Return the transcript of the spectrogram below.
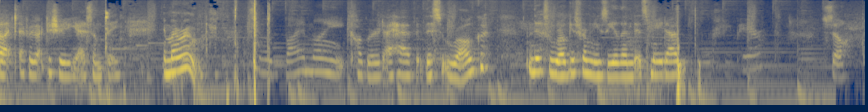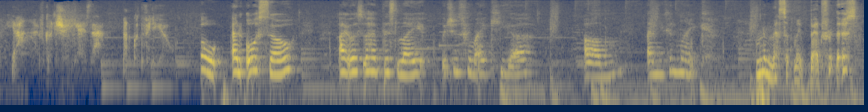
But I forgot to show you guys something in my room. So by my cupboard, I have this rug. This rug is from New Zealand. It's made out of. So yeah, I've got to show you guys that. Back with the video. Oh, and also, I also have this light, which is from Ikea. Um, and you can like, I'm gonna mess up my bed for this.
